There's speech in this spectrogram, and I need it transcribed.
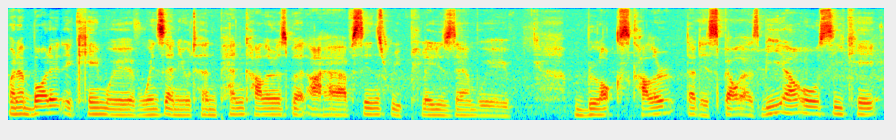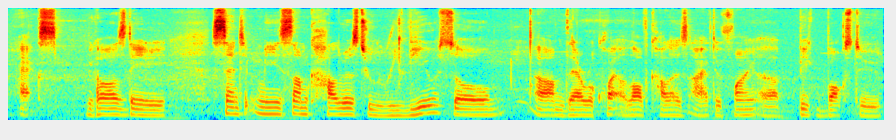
When I bought it, it came with Winsor & Newton pen colors, but I have since replaced them with Blockx color, that is spelled as B-L-O-C-K-X, because they sent me some colors to review, so um, there were quite a lot of colors. I have to find a big box to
